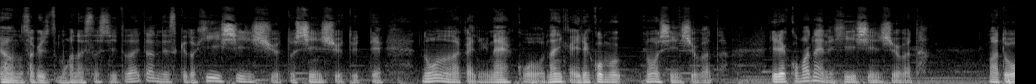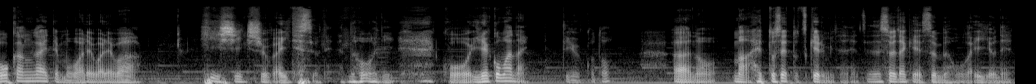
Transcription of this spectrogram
あの昨日もお話しさせていただいたんですけど非侵襲と侵襲といって脳の中にねこう何か入れ込むのを侵襲型入れ込まないの非侵襲型まあどう考えても我々は非侵襲がいいですよね。脳にこう入れ込まないっていうこと。あのまあヘッドセットつけるみたいなやつね。それだけで済む方がいいよね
